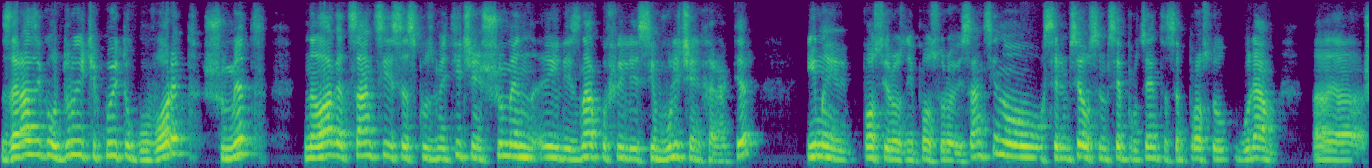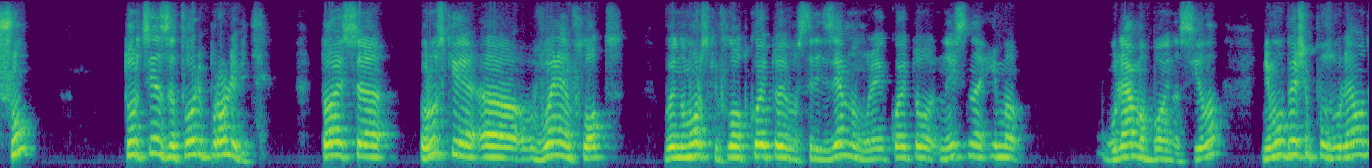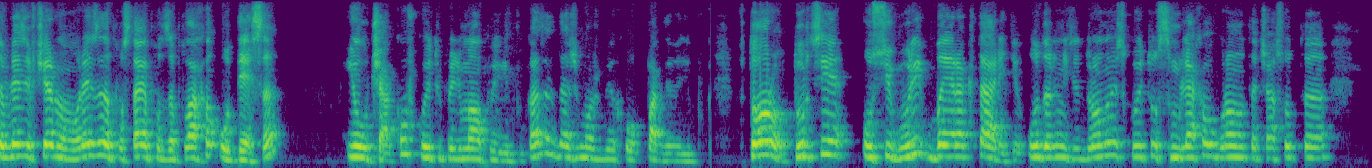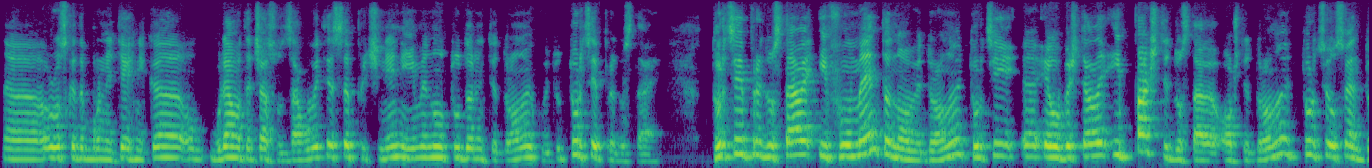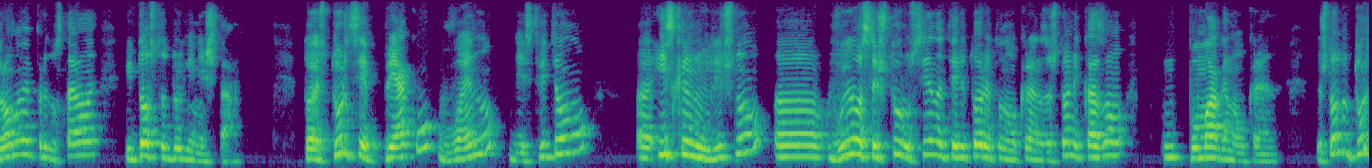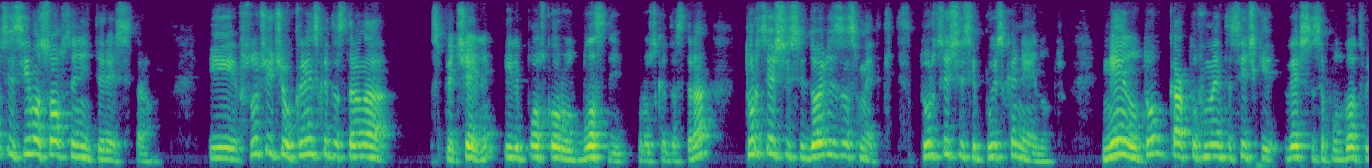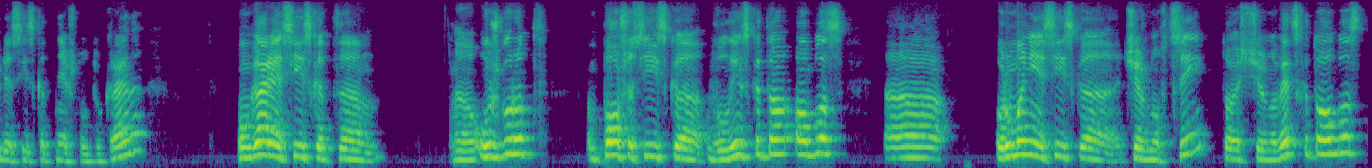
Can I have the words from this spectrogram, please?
за разлика от другите, които говорят, шумят, налагат санкции с козметичен, шумен или знаков или символичен характер. Има и по-сериозни и по-сурови санкции, но 70-80% са просто голям а, шум. Турция затвори проливите. Тоест, а, руският военен флот, военноморски флот, който е в Средиземно море, който наистина има голяма бойна сила, не му беше позволено да влезе в Черно море, за да постави под заплаха Одеса и Очаков, които преди малко ви ги показах, даже може би е хубаво пак да ви ги покажа. Второ, Турция осигури байрактарите, ударните дронове, с които смляха огромната част от а, руската бронетехника. Голямата част от загубите са причинени именно от ударните дронове, които Турция предостави. Турция предоставя и в момента нови дронове. Турция е, е обещала и пак ще доставя още дронове. Турция, освен дронове, предоставя и доста други неща. Тоест Турция пряко, военно, действително, искрено и лично воюва срещу Русия на територията на Украина. Защо не казвам помага на Украина? Защото Турция си има собствени интереси там. И в случай, че украинската страна спечели или по-скоро отблъсни руската страна, Турция ще си дойде за сметките. Турция ще си поиска нейното. Нейното, както в момента всички вече са се подготвили да си искат нещо от Украина, Унгария си искат а, а, Ужгород, Польша си иска Волинската област, а, Румъния си иска Черновци, т.е. Черновецката област,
